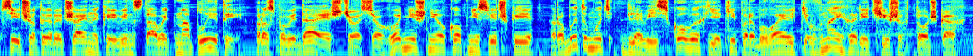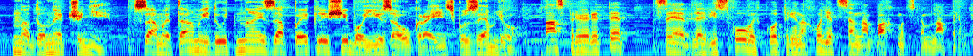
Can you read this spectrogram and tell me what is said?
Всі чотири чайники він ставить на плити. Розповідає, що сьогоднішні окопні свічки робитимуть для військових, які перебувають в найгарячіших точках на Донеччині. Саме там йдуть найзапекліші бої за українську землю. У нас пріоритет це для військових, котрі знаходяться на Бахмутському напрямку.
